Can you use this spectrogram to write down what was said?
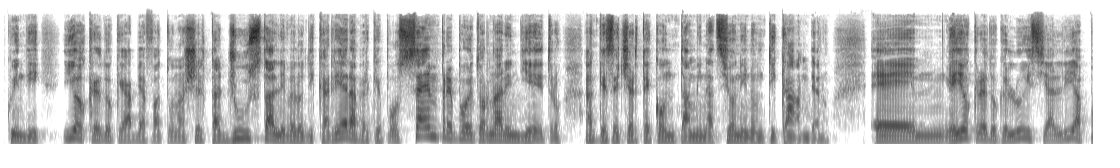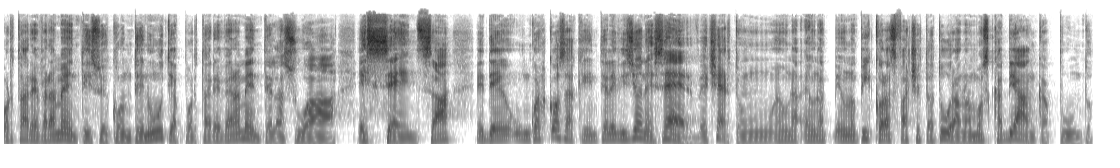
quindi io credo che abbia fatto una scelta giusta a livello di carriera perché può sempre poi tornare indietro, anche se certe contaminazioni non ti cambiano. E, ehm, e io credo che lui sia lì a portare veramente i suoi contenuti, a portare veramente la sua essenza ed è un qualcosa che in televisione serve, certo è una, è una, è una piccola sfaccettatura addirittura una mosca bianca, appunto.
